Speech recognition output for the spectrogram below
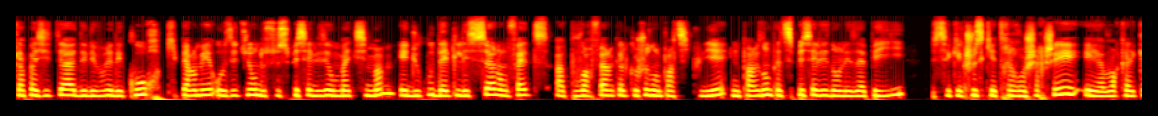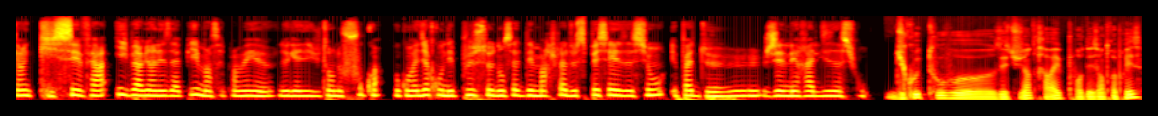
capacité à délivrer des cours qui permet aux étudiants de se spécialiser au maximum et du coup d'être les seuls en fait à pouvoir faire quelque chose en particulier. Donc par exemple, être spécialisé dans les API, c'est quelque chose qui est très recherché et avoir quelqu'un qui sait faire hyper bien les API, ben, ça permet euh, de gagner du temps de fou, quoi. Donc, on va dire qu'on est plus dans cette démarche-là de spécialisation et pas de généralisation. Du coup, tous vos étudiants travaillent pour des entreprises?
